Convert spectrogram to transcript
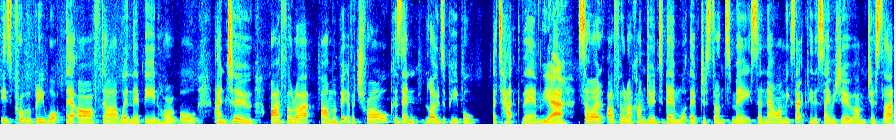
it's probably what they're after when they're being horrible. And two, I feel like I'm a bit of a troll because then loads of people attack them. Yeah. So I, I feel like I'm doing to them what they've just done to me. So now I'm exactly the same as you. I'm just like,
